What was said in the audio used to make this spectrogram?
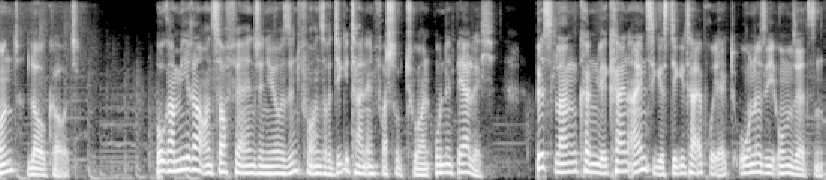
und Low-Code. Programmierer und Softwareingenieure sind für unsere digitalen Infrastrukturen unentbehrlich. Bislang können wir kein einziges Digitalprojekt ohne sie umsetzen.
